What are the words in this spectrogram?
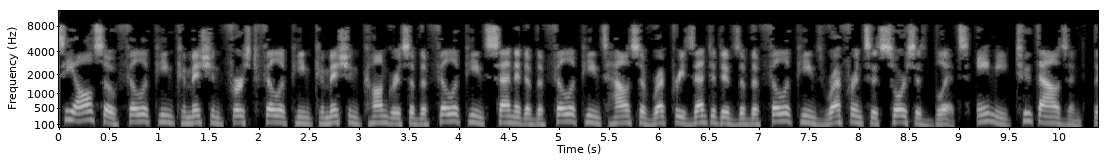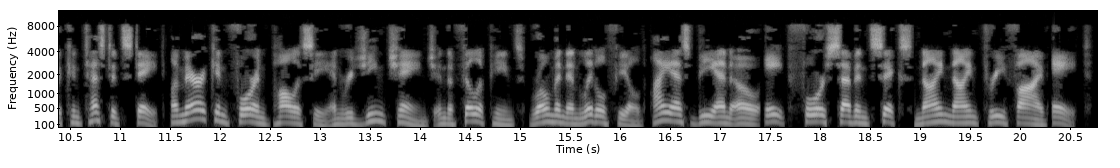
See also Philippine Commission First Philippine Commission Congress of the Philippines Senate of the Philippines House of Representatives of the Philippines References Sources Blitz, Amy 2000, The Contested State, American Foreign Policy and Regime Change in the Philippines, Rowman and Littlefield, ISBN 0-8476-9935-8.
